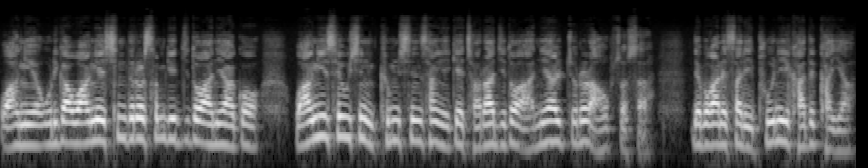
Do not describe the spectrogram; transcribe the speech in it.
왕이여 우리가 왕의 신들을 섬기지도 아니하고 왕이 세우신 금신상에게 절하지도 아니할 줄을 아옵소서. 네부갓네살이 분이 가득하여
